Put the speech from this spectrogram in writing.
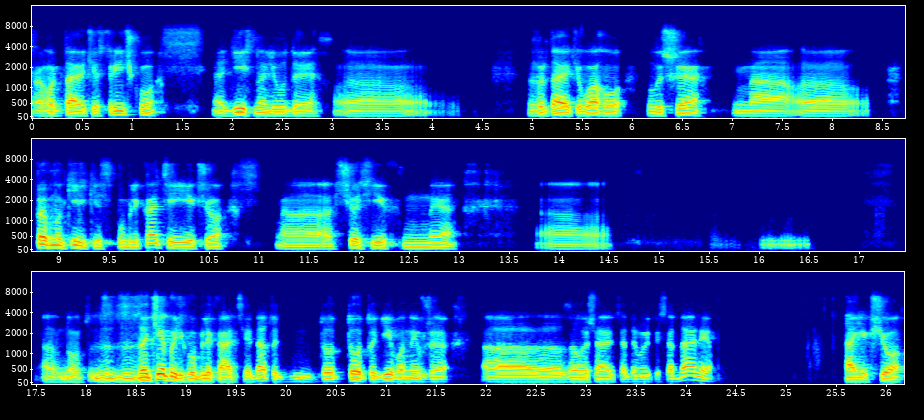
гортаючи стрічку, дійсно люди звертають увагу лише на певну кількість публікацій, і якщо щось їх не ну, з- з- зачепить публікації, да, то, то, то тоді вони вже а, залишаються дивитися далі. А якщо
